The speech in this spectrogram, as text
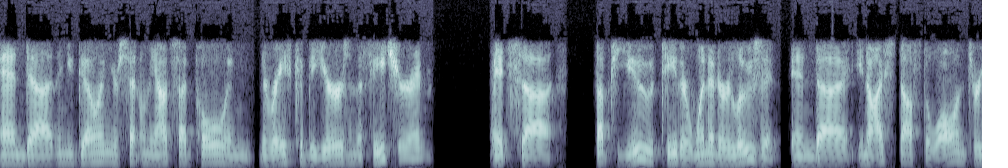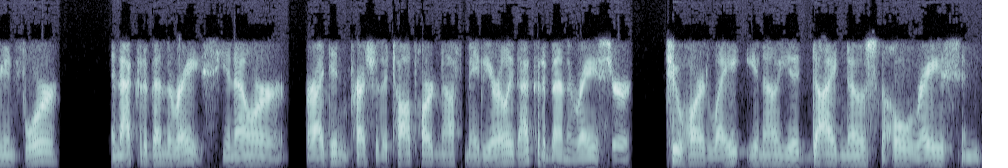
And uh, then you go and you're sitting on the outside pole, and the race could be yours in the feature. And it's uh, it's up to you to either win it or lose it. And uh, you know, I stuffed the wall in three and four, and that could have been the race. You know, or or I didn't pressure the top hard enough, maybe early. That could have been the race. Or too hard late. You know, you diagnose the whole race and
